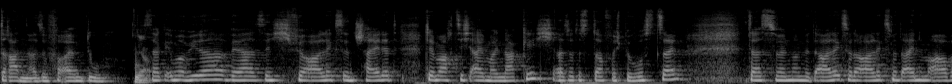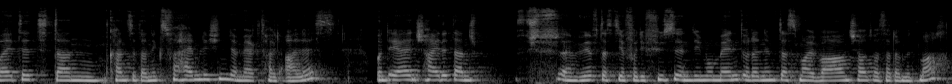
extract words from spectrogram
dran, also vor allem du. Ja. Ich sage immer wieder, wer sich für Alex entscheidet, der macht sich einmal nackig. Also das darf euch bewusst sein, dass wenn man mit Alex oder Alex mit einem arbeitet, dann kannst du da nichts verheimlichen. Der merkt halt alles. Und er entscheidet dann, äh, wirft das dir vor die Füße in dem Moment oder nimmt das mal wahr und schaut, was er damit macht.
